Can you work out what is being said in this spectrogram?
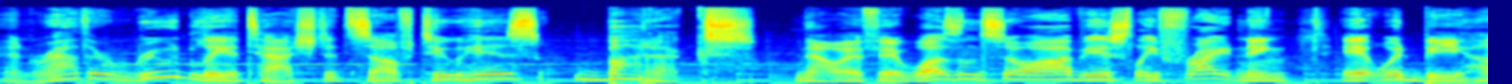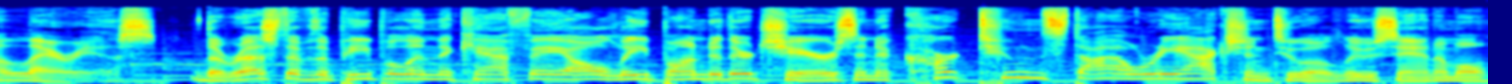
and rather rudely attached itself to his buttocks. Now, if it wasn't so obviously frightening, it would be hilarious. The rest of the people in the cafe all leap onto their chairs in a cartoon style reaction to a loose animal,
